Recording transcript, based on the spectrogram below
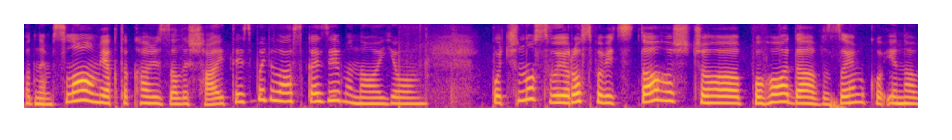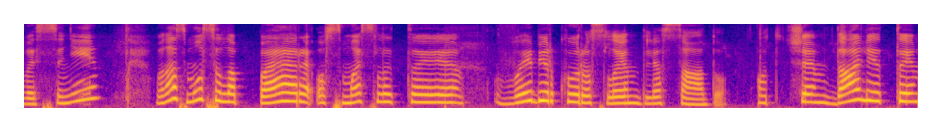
Одним словом, як то кажуть, залишайтесь, будь ласка, зі мною. Почну свою розповідь з того, що погода взимку і навесні вона змусила переосмислити вибірку рослин для саду. От чим далі, тим,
